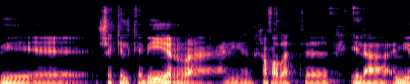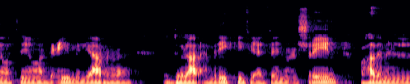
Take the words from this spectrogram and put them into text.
بشكل كبير يعني انخفضت إلى 142 مليار دولار أمريكي في 2020 وهذا من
